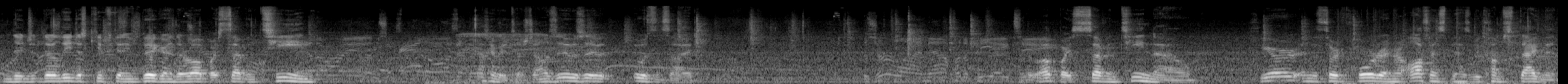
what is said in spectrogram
And they, their lead just keeps getting bigger, and they're up by 17. That's to be a touchdown. It was, it it, was inside. They're up by 17 now. Here in the third quarter, and their offense has become stagnant.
